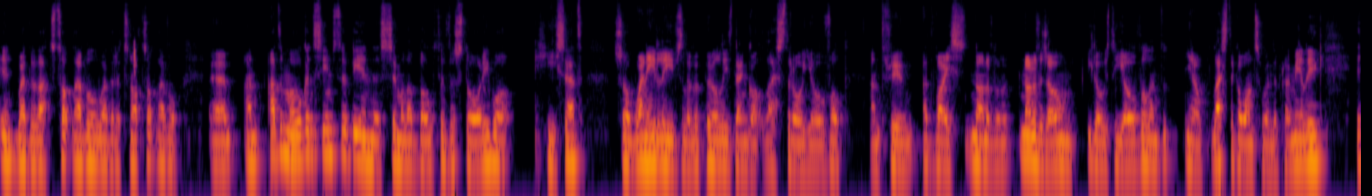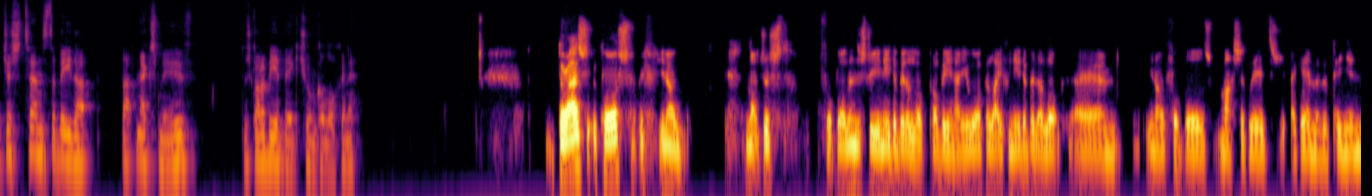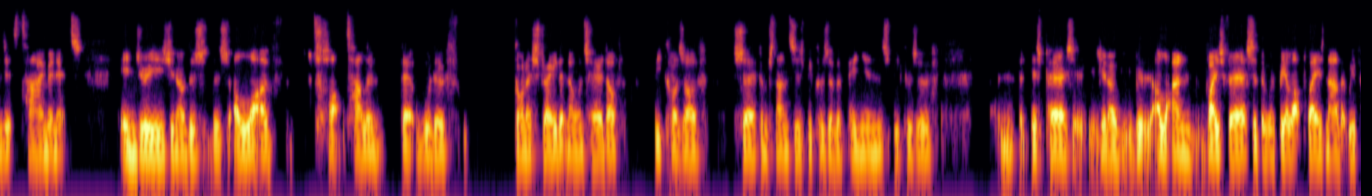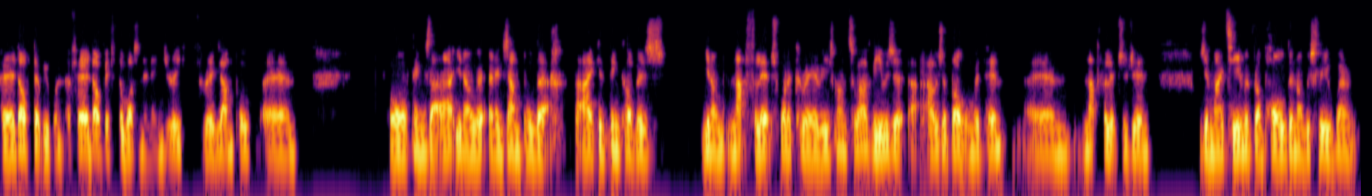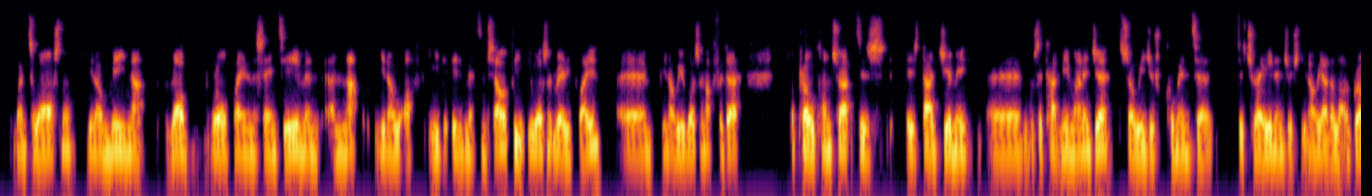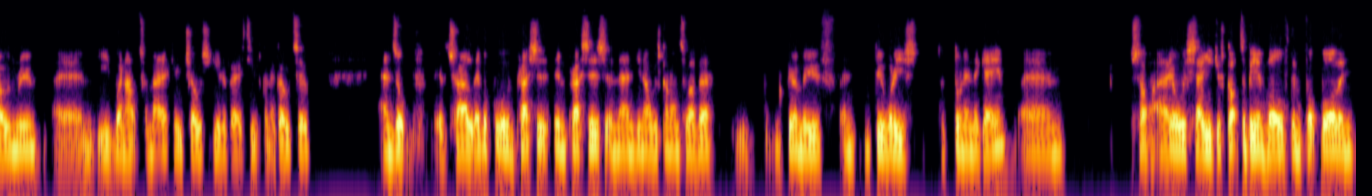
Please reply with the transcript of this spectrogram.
in whether that's top level, whether it's not top level. Um, and Adam Morgan seems to be in a similar boat of a story. What he said. So when he leaves Liverpool, he's then got Leicester or Yeovil, and through advice, none of them, none of his own, he goes to Yeovil, and you know Leicester go on to win the Premier League. It just tends to be that that next move. There's got to be a big chunk of luck in it. There has, of course, you know, not just football industry. You need a bit of luck, probably in any walk of life. You need a bit of luck. Um, you know, football's massively. It's a game of opinions. It's timing. It's injuries. You know, there's there's a lot of top talent that would have gone astray that no one's heard of because of circumstances, because of opinions, because of this person, you know, and vice versa. There would be a lot of players now that we've heard of that we wouldn't have heard of if there wasn't an injury, for example, um, or things like that. You know, an example that that I can think of is, you know, Nat Phillips. What a career he's gone to have. He was at I was at Bolton with him. Um, Nat Phillips was in was in my team with Rob Holding. Obviously, went went to Arsenal. You know, me, Nat, Rob were all playing in the same team, and and that you know off he admits himself he, he wasn't really playing. Um, you know he wasn't offered a, a pro contract. His his dad Jimmy uh, was academy manager, so he just come in to, train and just you know he had a lot of growing room. Um, he went out to America. He chose the university he was going to go to. Ends up at Liverpool, impresses, impresses, and then you know he's gone on to have a going to move and do what he's done in the game. Um, so I always say you just got to be involved in football, and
